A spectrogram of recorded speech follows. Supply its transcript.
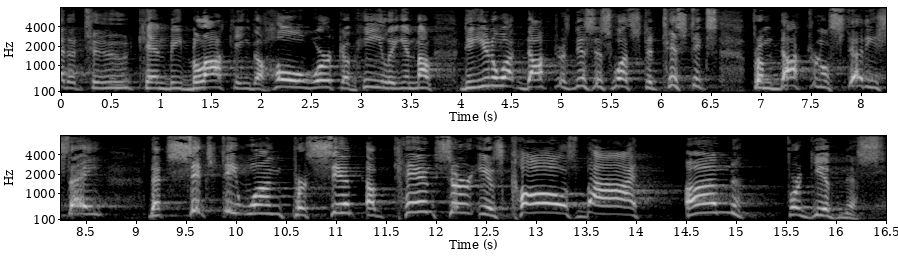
attitude can be blocking the whole work of healing in my. Do you know what doctors, this is what statistics from doctrinal studies say? That 61% of cancer is caused by unforgiveness.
